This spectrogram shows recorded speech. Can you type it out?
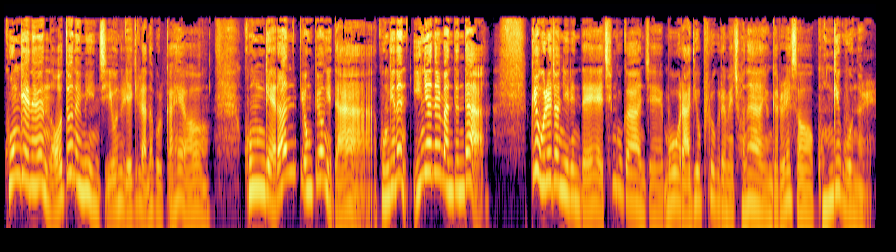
공개는 어떤 의미인지 오늘 얘기를 나눠볼까 해요. 공개란 뿅뿅이다. 공개는 인연을 만든다. 꽤 오래전 일인데 친구가 이제 모 라디오 프로그램에 전화 연결을 해서 공개 구원을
